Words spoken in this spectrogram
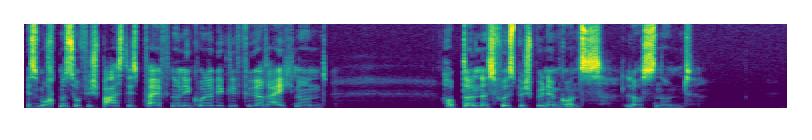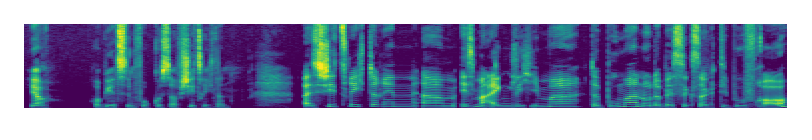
es macht mir so viel Spaß, das Pfeifen und ich kann da wirklich viel erreichen und habe dann das Fußballspielen eben ganz lassen und ja, habe jetzt den Fokus auf Schiedsrichtern. Als Schiedsrichterin ähm, ist man eigentlich immer der Buhmann oder besser gesagt die Buhfrau.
